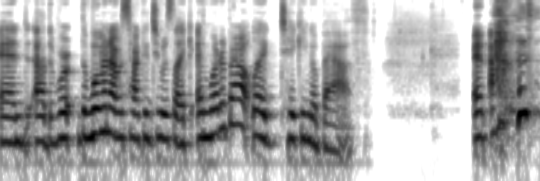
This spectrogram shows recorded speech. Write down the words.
And uh, the, the woman I was talking to was like, and what about like taking a bath? And I was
